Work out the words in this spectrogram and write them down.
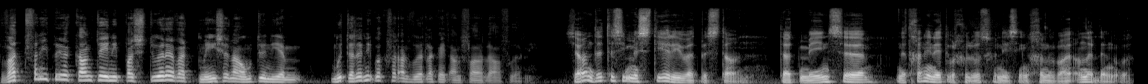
Wat van die predikante en die pastore wat mense na hom toe neem, moet hulle nie ook verantwoordelikheid aanvaar daarvoor nie? Ja, en dit is die misterie wat bestaan dat mense dit gaan nie net oor geloofsverniesing gaan oor baie ander dinge ook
